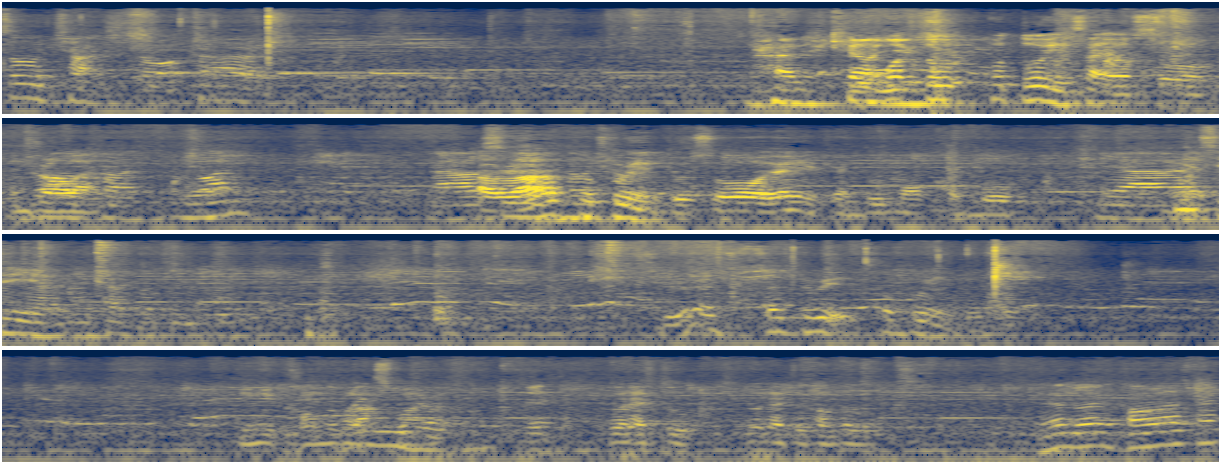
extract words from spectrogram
so charged. Draw card. I cannot Put use. two, put two inside your soul and draw Draw one. card. You want? Nah, I'll say rather no put two choice. into soul, then you can do more combo. Yeah, I say you have no choice but to do. Serious? Just do it. Put two into soul. You need counter blast one. Don't have to. Don't have to count the votes. You don't have to count last time?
